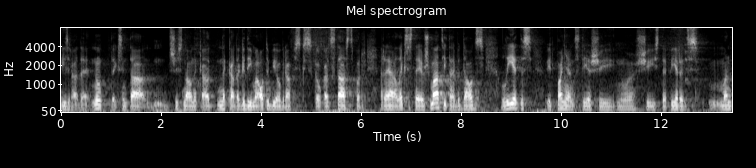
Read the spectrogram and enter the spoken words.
izrādē. Nu, tā, šis nav nekā, nekādā gadījumā autobiogrāfisks kaut kāds stāsts par reāli eksistējušu mācītāju, bet daudzas lietas ir paņemtas tieši no šīs pieredzes, man,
